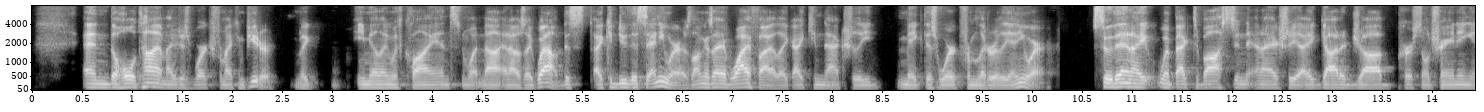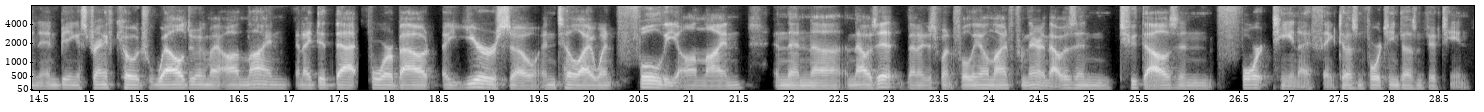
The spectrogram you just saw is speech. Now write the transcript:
And the whole time I just worked for my computer, like emailing with clients and whatnot. And I was like, wow, this, I could do this anywhere as long as I have Wi Fi. Like I can actually make this work from literally anywhere so then I went back to Boston and I actually I got a job personal training and, and being a strength coach while doing my online. And I did that for about a year or so until I went fully online. And then uh, and that was it. Then I just went fully online from there. And that was in 2014, I think, 2014, 2015.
